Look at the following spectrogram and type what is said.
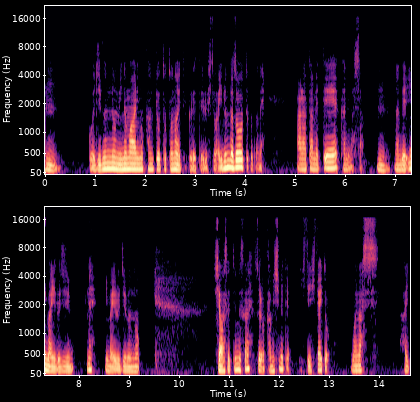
うん。こう自分の身の回りの環境を整えてくれてる人はいるんだぞってことをね、改めて感じました。うん。なんで、今いるじ、ね、今いる自分の幸せっていうんですかね、それを噛み締めて生きていきたいと思います。はい。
